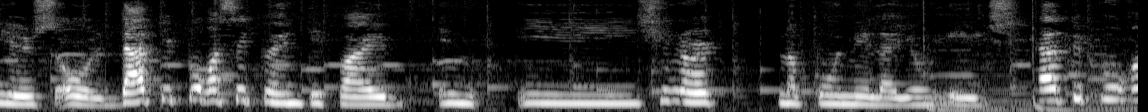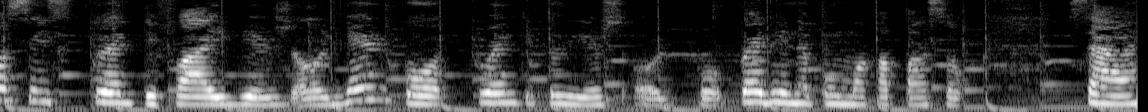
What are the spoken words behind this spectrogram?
years old. Dati po kasi 25, i-short na po nila yung age. Dati po kasi 25 years old. Ngayon po, 22 years old po. Pwede na po makapasok sa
